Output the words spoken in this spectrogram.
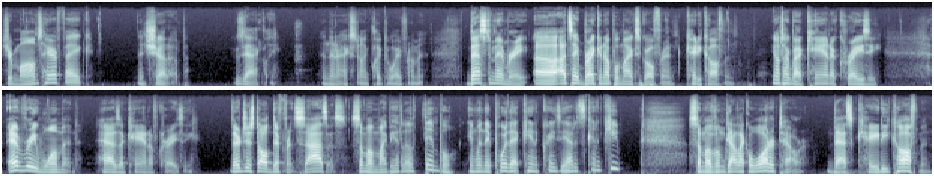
Is your mom's hair fake? Then shut up. Exactly. And then I accidentally clicked away from it. Best memory. Uh, I'd say breaking up with my ex girlfriend, Katie Kaufman. You to talk about a can of crazy? Every woman has a can of crazy. They're just all different sizes. Some of them might be a little thimble, and when they pour that can of crazy out, it's kind of cute. Some of them got like a water tower. That's Katie Kaufman.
